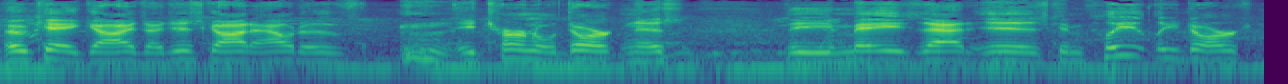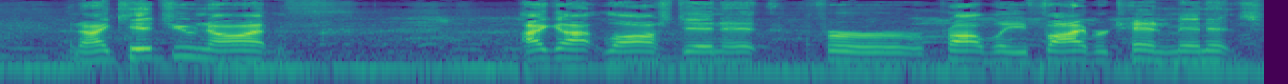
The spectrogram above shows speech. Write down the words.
Okay, guys, I just got out of Eternal Darkness, the maze that is completely dark, and I kid you not, I got lost in it for probably five or ten minutes.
